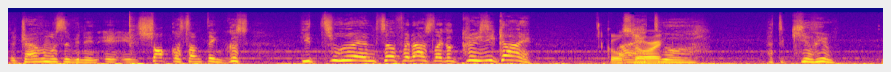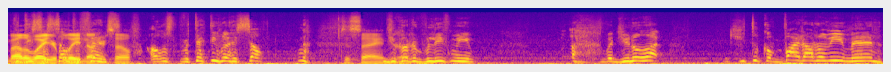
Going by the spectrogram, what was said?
The driver must have been in, in, in shock or something because he threw himself at us like a crazy guy. Cool I had story. to, uh, had to kill him. By But the way, you're bleeding on yourself. I was protecting myself. Just saying. You know. gotta believe me. But you know what? He took a bite out of me, man.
